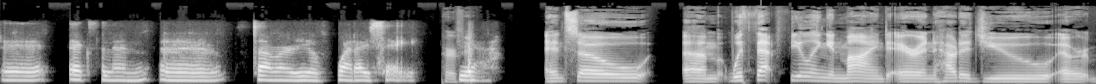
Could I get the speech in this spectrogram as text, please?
uh, excellent uh, summary of what I say. Perfect. Yeah. And so, um, with that feeling in mind, Erin, how did you, or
